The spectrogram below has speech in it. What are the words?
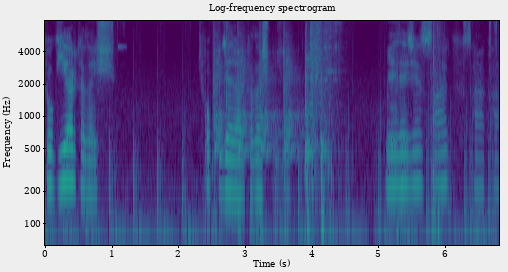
Çok iyi arkadaş. Çok güzel arkadaş buldum. MDC sak saka.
